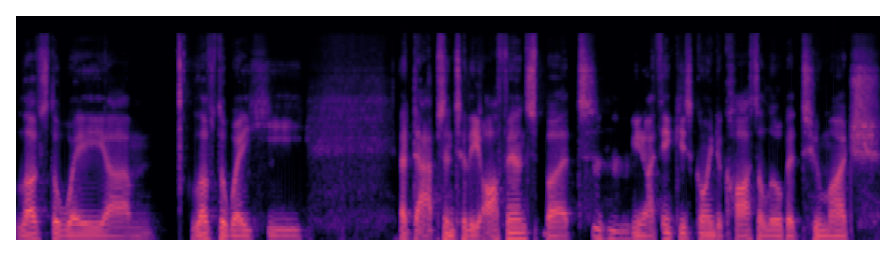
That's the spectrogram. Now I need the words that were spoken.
loves the way, um, loves the way he adapts into the offense. But Mhm. you know, I think he's going to cost a little bit too much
